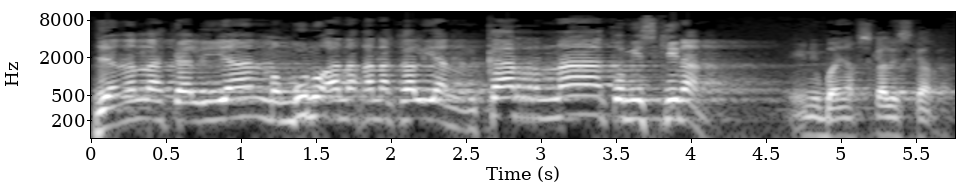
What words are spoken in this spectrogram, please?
Janganlah kalian membunuh anak-anak kalian karena kemiskinan. Ini banyak sekali sekarang.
